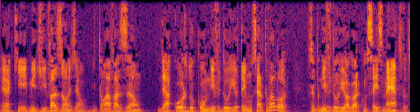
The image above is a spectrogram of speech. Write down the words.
é, aqui medir vazões. É então, a vazão, de acordo com o nível do rio, tem um certo valor. Por exemplo, o nível do rio agora com 6 metros,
